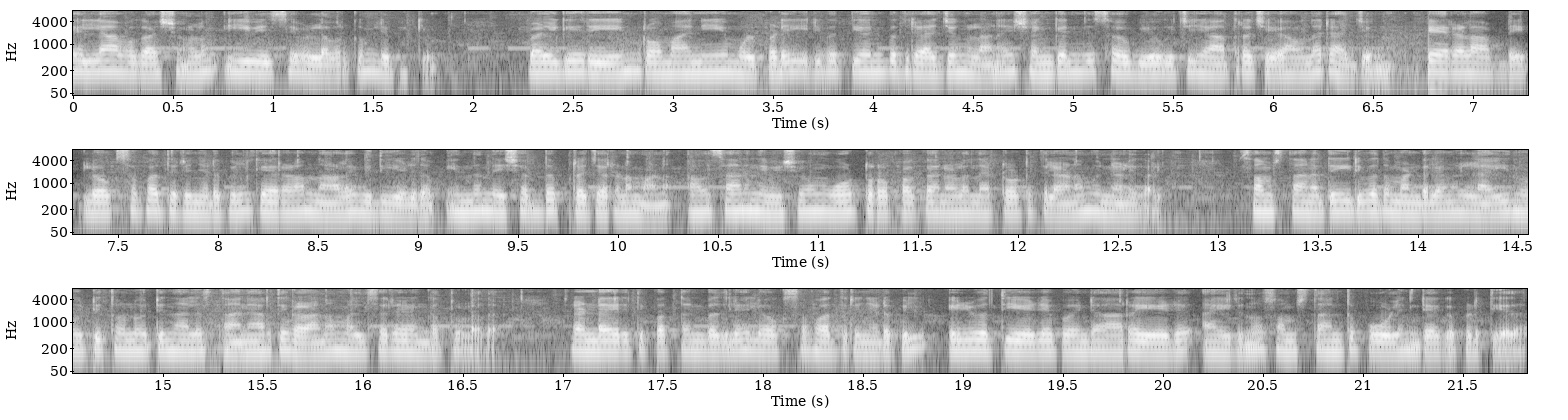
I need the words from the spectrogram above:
എല്ലാ അവകാശങ്ങളും ഈ വിസയുള്ളവർക്കും ലഭിക്കും. ബൾഗേറിയയും റൊമാനിയയും ഉൾപ്പെടെ ഇരുപത്തിയൊൻപത് രാജ്യങ്ങളാണ് ഷെങ്കൻ വിസ ഉപയോഗിച്ച് യാത്ര ചെയ്യാവുന്ന രാജ്യങ്ങൾ. കേരള അപ്ഡേറ്റ് ലോക്സഭാ തിരഞ്ഞെടുപ്പിൽ കേരളം നാളെ വിധിയെഴുതും. ഇന്ന് നിശബ്ദ പ്രചരണമാണ്. അവസാന നിമിഷവും വോട്ട് ഉറപ്പാക്കാനുള്ള നെട്ടോട്ടത്തിലാണ് മുന്നണികൾ. സംസ്ഥാനത്തെ ഇരുപത് മണ്ഡലങ്ങളിലായി നൂറ്റി തൊണ്ണൂറ്റിനാല് സ്ഥാനാർത്ഥികളാണ് മത്സര രംഗത്തുള്ളത് രണ്ടായിരത്തി പത്തൊൻപതിലെ ലോക്സഭാ തിരഞ്ഞെടുപ്പിൽ എഴുപത്തിയേഴ് പോയിന്റ് ആറ് ഏഴ് ആയിരുന്നു സംസ്ഥാനത്ത് പോളിംഗ് രേഖപ്പെടുത്തിയത്.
